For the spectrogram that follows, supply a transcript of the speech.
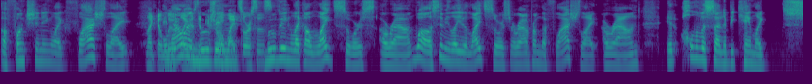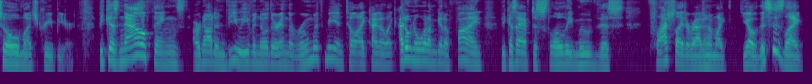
a functioning like flashlight like a And loot, now like I'm moving- light sources. moving like a light source around well a simulated light source around from the flashlight around it all of a sudden it became like so much creepier. Because now things are not in view even though they're in the room with me until i kind of like i don't know what i'm gonna find because i have to slowly move this flashlight around and i'm like yo this is like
